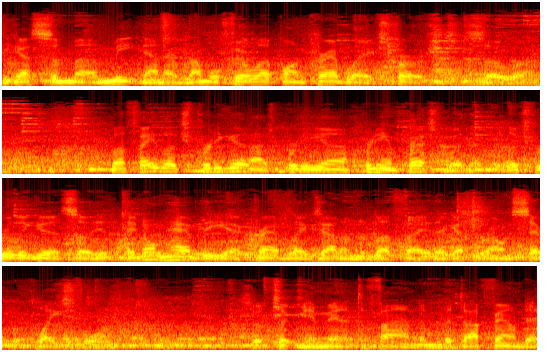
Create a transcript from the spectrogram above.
We got some uh, meat down there, but I'm going to fill up on crab legs first. So uh, buffet looks pretty good. I was pretty uh, pretty impressed with it. It looks really good. So they don't have the uh, crab legs out on the buffet. They got their own separate place for them. So it took me a minute to find them, but I found that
